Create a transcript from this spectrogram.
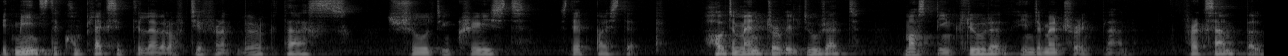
It means the complexity level of different work tasks should increase step by step. How the mentor will do that must be included in the mentoring plan. For example,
